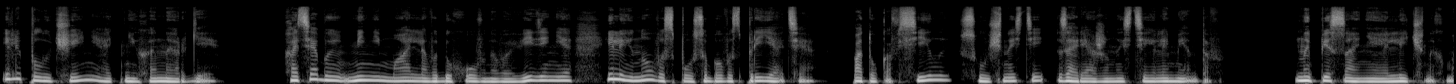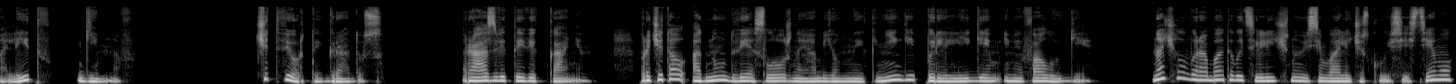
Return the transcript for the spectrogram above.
или получения от них энергии хотя бы минимального духовного видения или иного способа восприятия, потоков силы, сущностей, заряженности элементов. Написание личных молитв, гимнов. Четвертый градус. Развитый веканин. Прочитал одну-две сложные объемные книги по религиям и мифологии. Начал вырабатывать личную символическую систему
